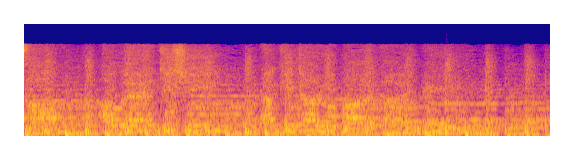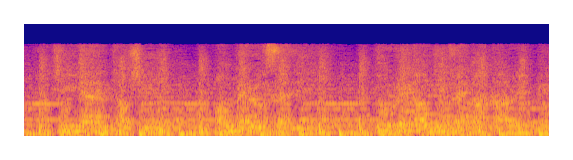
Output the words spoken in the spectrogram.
sal Aulet için Rakitaro partai mi Chien toshi Homberu seli Yurido tüfeda karimi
